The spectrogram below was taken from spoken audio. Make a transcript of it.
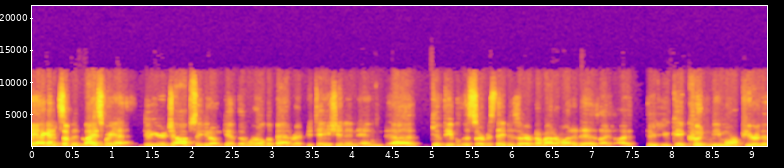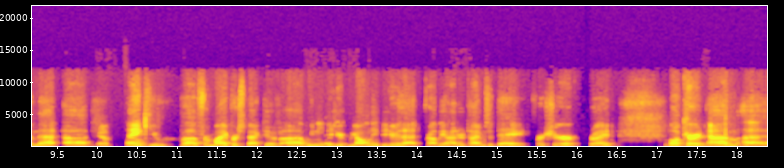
hey, I got some advice for you. Do your job so you don't give the world a bad reputation and, and uh, give people the service they deserve, no matter what it is. I, I you, it couldn't be more pure than that. Uh, yeah. Thank you. Uh, from my perspective, uh, we need to hear. We all need to hear that probably a hundred times a day for sure, right? Well, Kurt, um, uh,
